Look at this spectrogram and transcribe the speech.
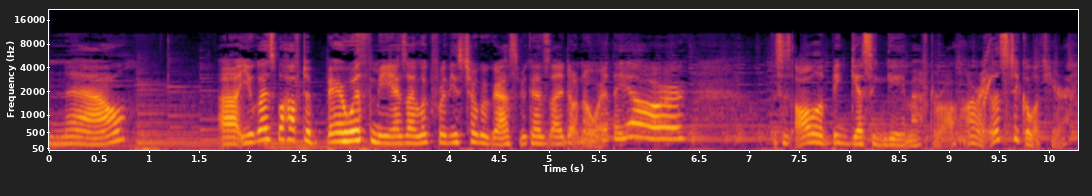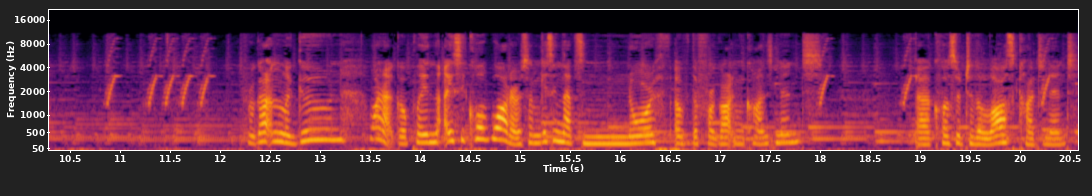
Now, uh, you guys will have to bear with me as I look for these chocographs because I don't know where they are. This is all a big guessing game after all. Alright, let's take a look here. Forgotten Lagoon. Why not go play in the icy cold water? So I'm guessing that's north of the Forgotten Continent. Uh, closer to the Lost Continent.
